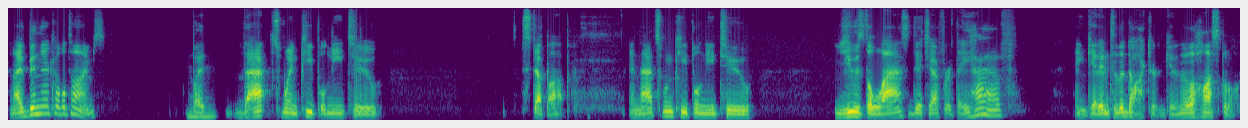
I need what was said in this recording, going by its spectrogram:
and I've been there a couple times, but Mhm. that's when people need to step up. And that's when people need to use the last ditch effort they have and get into the doctor, get into the hospital,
